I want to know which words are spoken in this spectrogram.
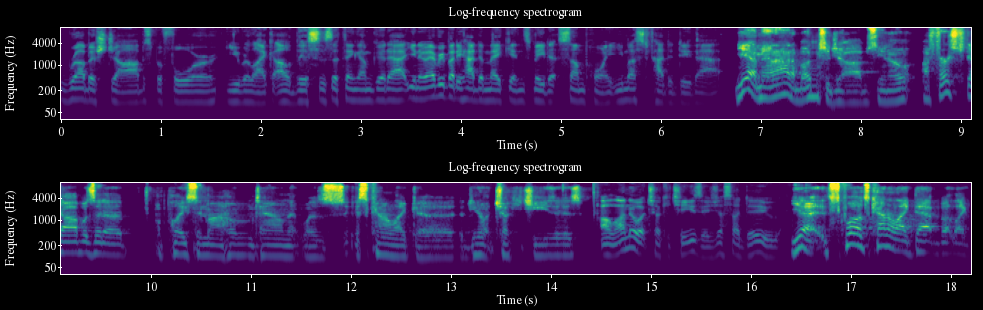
rubbish jobs before you were like, "Oh, this is the thing I'm good at"? You know, everybody had to make ends meet at some point. You must have had to do that. Yeah, man, I had a bunch of jobs, you know. My first job was at a a place in my hometown that was it's kind of like a do you know what Chuck E. Cheese is? Oh, I know what Chuck E. Cheese is. Yes, I do. Yeah, it's well, it's kind of like that, but like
